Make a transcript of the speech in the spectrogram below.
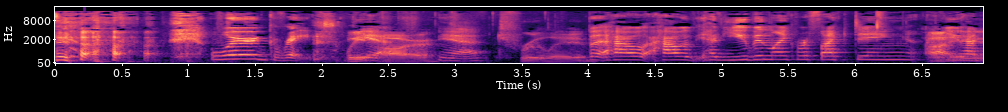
We're great. We Yeah. are. Yeah. Truly. But how how have you been like reflecting? Have you had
